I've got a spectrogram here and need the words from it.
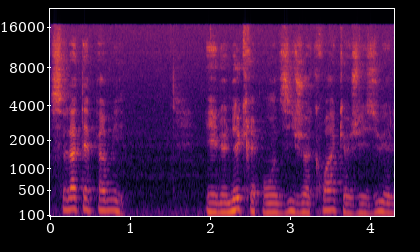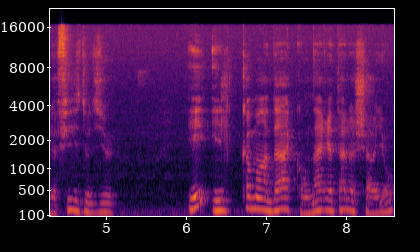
cela t'est permis. Et l'eunuque répondit, Je crois que Jésus est le Fils de Dieu. Et il commanda qu'on arrêtât le chariot,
